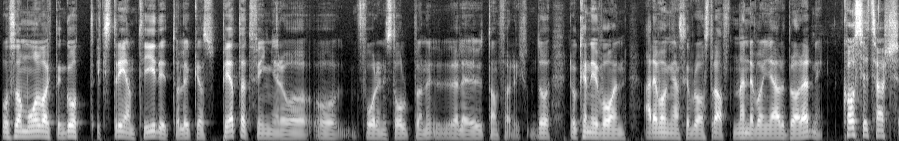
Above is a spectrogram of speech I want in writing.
Och så har målvakten gått extremt tidigt och lyckats peta ett finger och, och få den i stolpen eller utanför liksom. Då, då kan det ju vara en, ja det var en ganska bra straff, men det var en jävligt bra räddning. Kosticas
